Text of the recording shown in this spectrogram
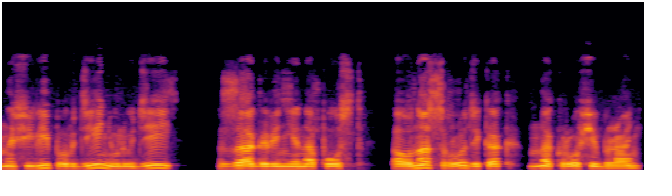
"На Филиппов день у людей заговенье на пост, а у нас вроде как на кровь и брань".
